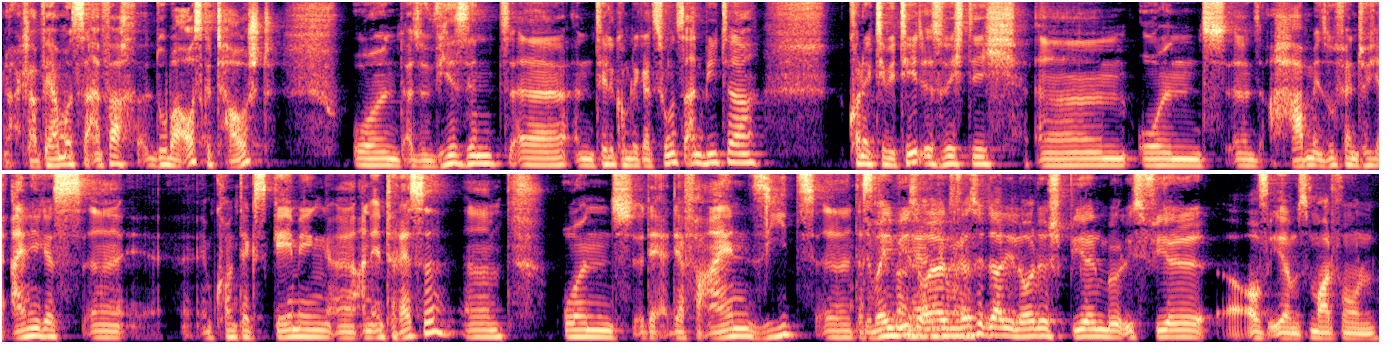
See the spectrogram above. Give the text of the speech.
ja, ich glaube, wir haben uns da einfach drüber ausgetauscht. Und also wir sind äh, ein Telekommunikationsanbieter. Konnektivität ist wichtig ähm, und äh, haben insofern natürlich einiges äh, im Kontext Gaming äh, an Interesse. Ähm, und der, der Verein sieht, äh, dass immer wie ist euer Interesse da? Die Leute spielen möglichst viel auf ihrem Smartphone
